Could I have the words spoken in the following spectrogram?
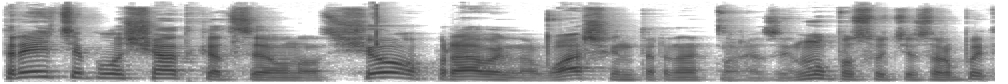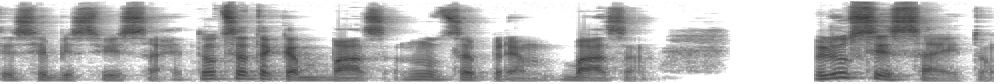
Третя площадка це у нас що? Правильно, ваш інтернет-магазин. Ну, по суті, зробити собі свій сайт. Ну, це така база. Ну, це прям база. Плюси сайту.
